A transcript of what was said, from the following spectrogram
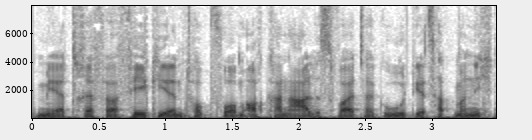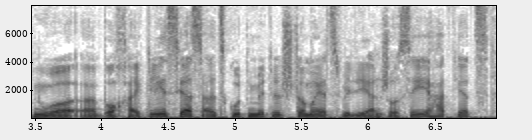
mehr Treffer. Fekir in Topform, auch Kanal ist weiter gut. Jetzt hat man nicht nur äh, Borja Iglesias als guten Mittelstürmer, jetzt William José hat jetzt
